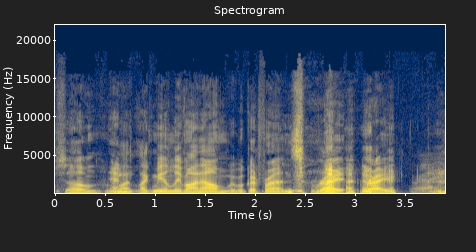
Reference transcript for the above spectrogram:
so And- li- like me and Levon Helm, we were good friends. Right, right. Right.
